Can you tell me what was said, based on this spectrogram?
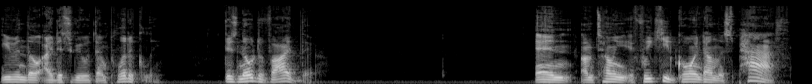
even though I disagree with them politically, there's no divide there. And I'm telling you, if we keep going down this path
